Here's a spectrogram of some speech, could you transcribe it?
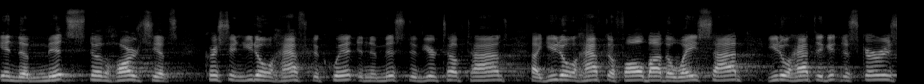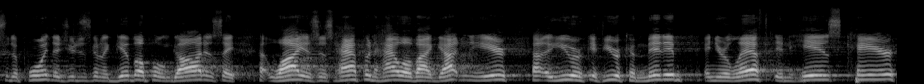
in the midst of hardships. Christian, you don't have to quit in the midst of your tough times. Uh, you don't have to fall by the wayside. You don't have to get discouraged to the point that you're just going to give up on God and say, Why has this happened? How have I gotten here? Uh, you are, if you're committed and you're left in His care,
